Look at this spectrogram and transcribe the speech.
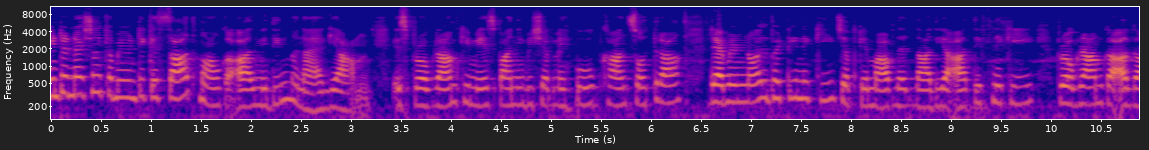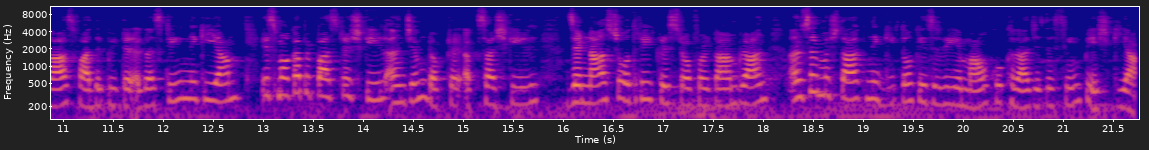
इंटरनेशनल कम्युनिटी के साथ माओ का आलमी दिन मनाया गया। इस प्रोग्राम की मेज़बानी bishop Mahboob Khan Sohotra reverend Noel Bhatti ने की, जबकि मावनत नादिया आतिफ ने की। प्रोग्राम का आगाज़ फादर पीटर अगस्टीन ने किया। इस मौका पर pastor Shakeel Anjum, doctor Aqsa Shakeel, Zarnaz Chaudhary, Christopher Kamran, Ansar Mushtaq ने गीतों के ज़रिए माओ को खराज तस्लीम पेश किया।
